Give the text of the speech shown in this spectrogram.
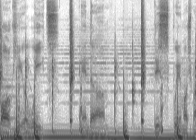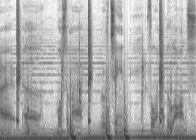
bulkier weights. And um this is pretty much my uh most of my routine for when I do arms.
